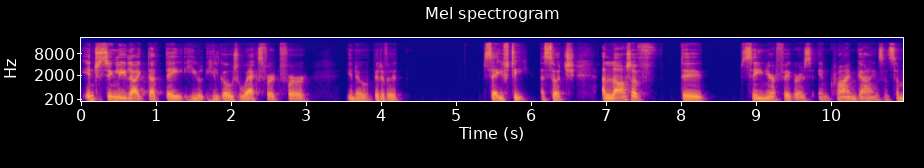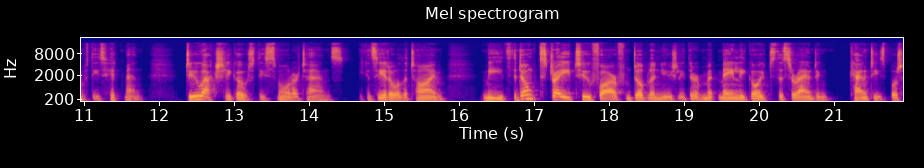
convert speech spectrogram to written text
interestingly, like that, they he'll he'll go to Wexford for you know a bit of a safety as such. A lot of the senior figures in crime gangs and some of these hitmen do actually go to these smaller towns. You can see it all the time. Meads. they don't stray too far from Dublin usually. They're mainly going to the surrounding counties, but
